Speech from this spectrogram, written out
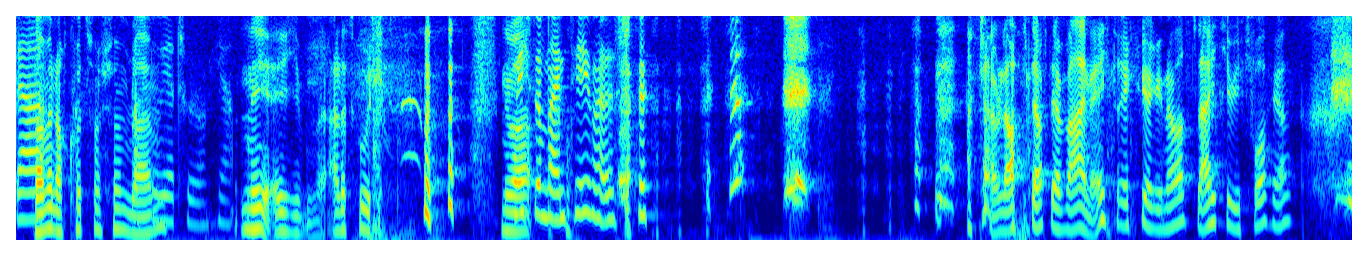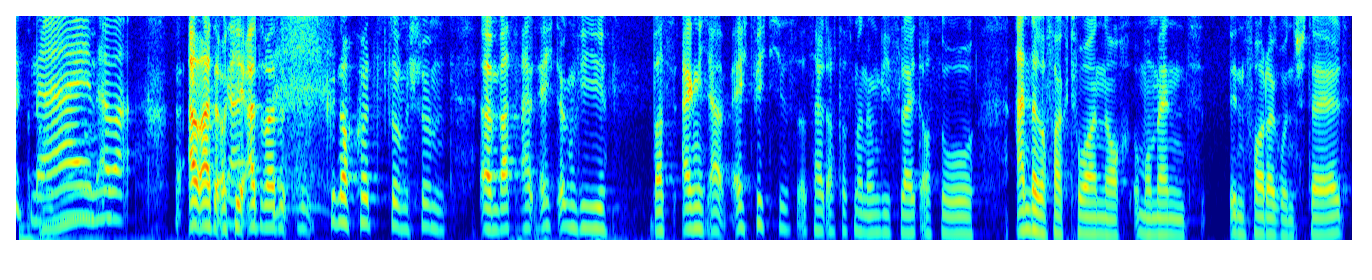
Da Sollen wir noch kurz beim Schwimmen bleiben? Ach so, ja, Entschuldigung, ja. Nee, ich, alles gut. Ist nicht so mein Thema, das Schwimmen. beim Laufen auf der Bahn, echt direkt wieder genau das gleiche wie vorher. Nein, um, aber. Aber warte, okay, also warte, noch kurz zum Schwimmen. Ähm, was halt echt irgendwie, was eigentlich echt wichtig ist, ist halt auch, dass man irgendwie vielleicht auch so andere Faktoren noch im Moment in den Vordergrund stellt,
